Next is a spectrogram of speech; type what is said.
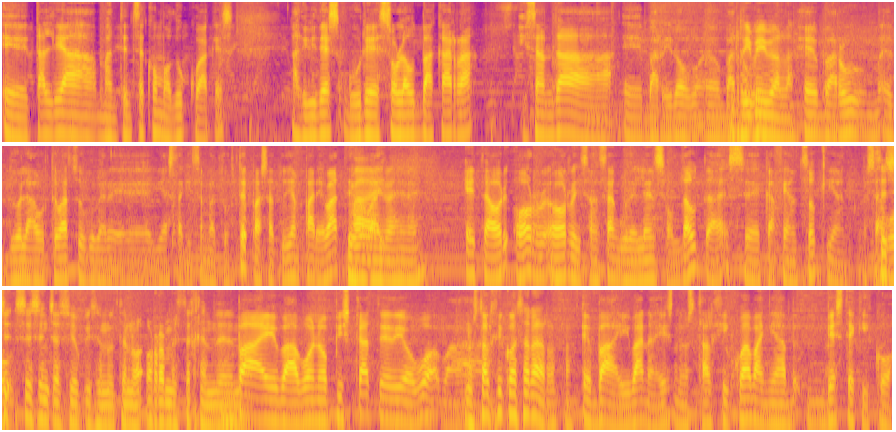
e, taldea mantentzeko modukoak, ez? Adibidez, gure solout bakarra izan da e, barriro e, barru, Ribeibala. e, barru e, duela urte batzuk ber, e, jaztak izan bat urte, pasatu dian pare bat, edo Bai, bai, bai, bai. Eta hor, hor, hor izan zen gure lehen soldauta, ez? E, kafe antzokian. Osea, Ze, gu- ze sentsazio izan duten horren beste jende. Bai, ba, bueno, pizkate dio, boa, ba... Nostalgikoa zara, Rafa? E, bai, ba naiz, nostalgikoa, baina bestekiko.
